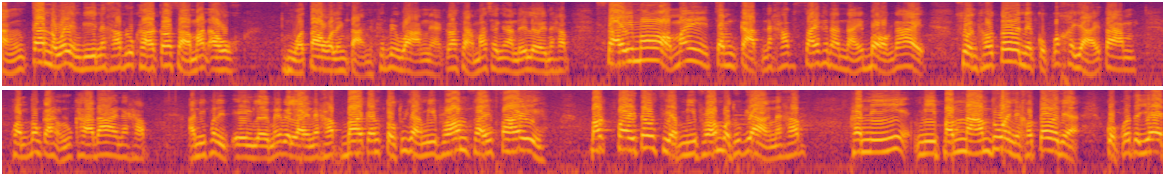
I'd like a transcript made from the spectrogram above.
นังกั้นเอาไว้อย่างดีนะครับ ลูกค้าก็สามารถเอา หัวเตาอะไรต่างๆขึ้นไปวางเนี่ยก็สามารถใช้งานได้เลยนะครับไซส์หม้อไม่จำกัดนะครับไซส์ขนาดไหนบอกได้ ส่วนเคาน์เตอร์เนี่ยกบก็ขยายตามความต้องการของลูกค้าได้นะครับ อันนี้ผลิตเองเลยไม่เป็นไรนะครับ บาร์กันตกทุกอย่างมีพร้อมสายไฟปลั๊กไฟเต้าเสียบมีพร้อมหมดทุกอย่างนะครับคันนี้มีปั๊มน้ำด้วยในเคาน์เตอร์เนี่ยกบก็จะแยก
